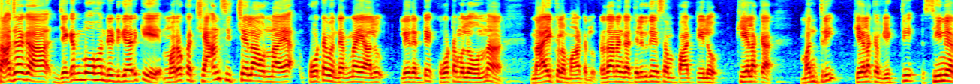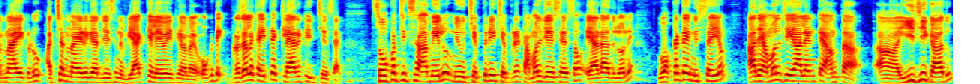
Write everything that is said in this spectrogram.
తాజాగా జగన్మోహన్ రెడ్డి గారికి మరొక ఛాన్స్ ఇచ్చేలా ఉన్నాయా? కూటమి నిర్ణయాలు లేదంటే కూటమిలో ఉన్న నాయకుల మాటలు. ప్రధానంగా తెలుగుదేశం పార్టీలో కీలక మంత్రి కీలక వ్యక్తి సీనియర్ నాయకుడు అచ్చెన్నాయుడు గారు చేసిన వ్యాఖ్యలు ఏవైతే ఉన్నాయో ఒకటి ప్రజలకైతే క్లారిటీ ఇచ్చేశారు. సూపర్ సిక్స్ హామీలు మేము చెప్పినవి చెప్పినట్టు అమలు చేసేసాం. ఏడాదిలోనే ఒక్కటే మిస్ అయ్యాం. అది అమలు చేయాలంటే అంత ఈజీ కాదు.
